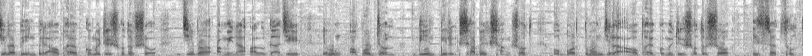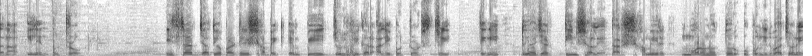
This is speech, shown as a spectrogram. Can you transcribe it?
জেলা বিএনপির আহ্বায়ক কমিটির সদস্য জেবা আমিনা আল গাজী এবং অপরজন বিএনপির সাবেক সাংসদ ও বর্তমান জেলা আহ্বায়ক কমিটির সদস্য ইসরাত সুলতানা ইলেন পুত্র। ইসরাত জাতীয় পার্টির সাবেক এমপি জুলফিকার আলী ভুট্টোর স্ত্রী। তিনি দুই হাজার তিন সালে তার স্বামীর মরণোত্তর উপনির্বাচনে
